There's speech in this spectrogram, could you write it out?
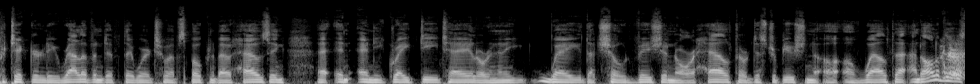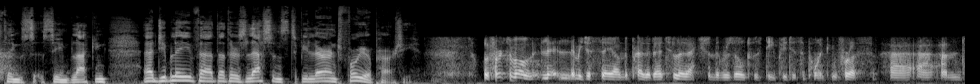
particularly relevant if they were to have spoken about housing uh, in any great detail or in any way that showed vision or health or distribution of, of wealth. Uh, and all of those things seemed lacking. Uh, do you believe uh, that there's lessons to be learned for your party? Well, first of all, let, let me just say on the presidential election, the result was deeply disappointing for us. Uh, and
